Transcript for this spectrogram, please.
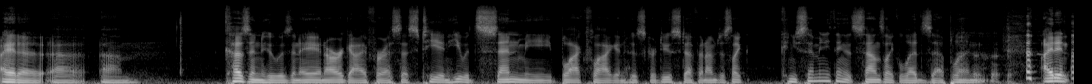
I had a, a um, cousin who was an A and R guy for SST, and he would send me Black Flag and Husker Du stuff, and I'm just like, can you send me anything that sounds like Led Zeppelin? I didn't,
